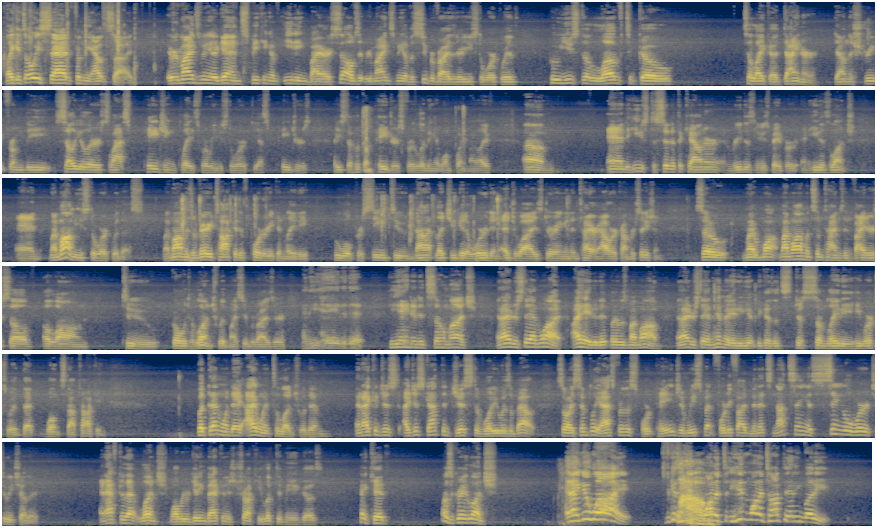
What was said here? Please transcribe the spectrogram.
Like it's always sad from the outside. It reminds me again, speaking of eating by ourselves, it reminds me of a supervisor I used to work with who used to love to go to like a diner down the street from the cellular slash paging place where we used to work. Yes, pagers. I used to hook up pagers for a living at one point in my life. Um, and he used to sit at the counter and read his newspaper and eat his lunch. And my mom used to work with us. My mom is a very talkative Puerto Rican lady who will proceed to not let you get a word in edgewise during an entire hour conversation. So my mom, my mom would sometimes invite herself along to go to lunch with my supervisor, and he hated it. He hated it so much, and I understand why. I hated it, but it was my mom, and I understand him hating it because it's just some lady he works with that won't stop talking. But then one day I went to lunch with him, and I could just I just got the gist of what he was about. So I simply asked for the sport page, and we spent 45 minutes not saying a single word to each other. And after that lunch, while we were getting back in his truck, he looked at me and goes, Hey kid, that was a great lunch. And I knew why. It's because he didn't want to he didn't want to talk to anybody.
